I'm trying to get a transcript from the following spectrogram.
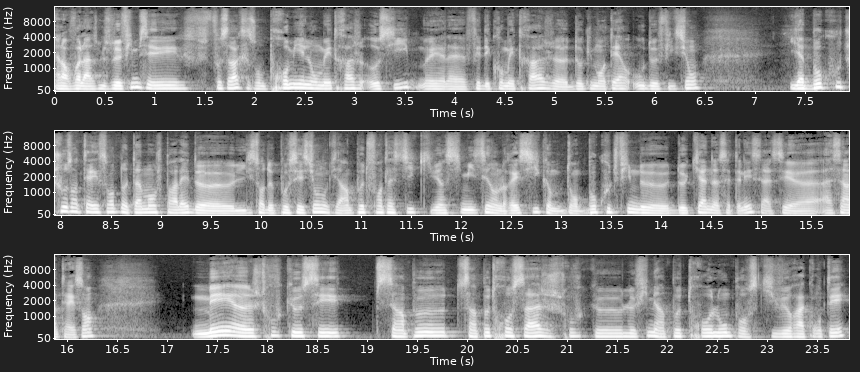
Alors voilà, le, le film, c'est, faut savoir que c'est son premier long métrage aussi, mais elle a fait des courts métrages euh, documentaires ou de fiction. Il y a beaucoup de choses intéressantes, notamment je parlais de l'histoire de possession, donc il y a un peu de fantastique qui vient s'immiscer dans le récit, comme dans beaucoup de films de, Cannes cette année, c'est assez, euh, assez intéressant. Mais euh, je trouve que c'est un un peu trop sage. Je trouve que le film est un peu trop long pour ce qu'il veut raconter.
